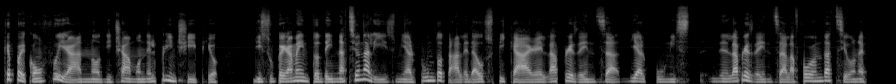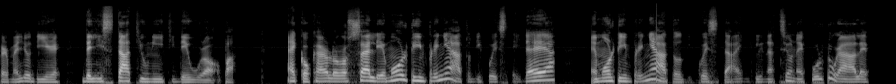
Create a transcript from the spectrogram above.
che poi confluiranno, diciamo, nel principio di superamento dei nazionalismi al punto tale da auspicare la presenza di alcuni, la presenza, la fondazione, per meglio dire, degli Stati Uniti d'Europa. Ecco, Carlo Rosselli è molto impregnato di questa idea, è molto impregnato di questa inclinazione culturale,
